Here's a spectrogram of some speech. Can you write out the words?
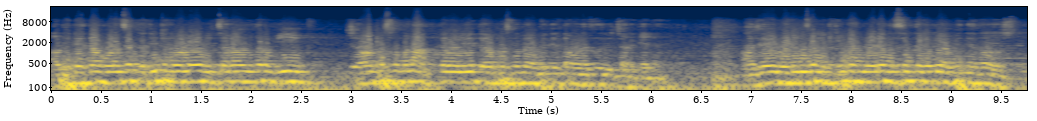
अभिनेता होण्याचं कधी ठरवलं विचारानंतर मी जेव्हापासून मला अक्कल आली तेव्हापासून मी अभिनेता होण्याचा विचार केला माझे वडील जर लक्ष्मीकांत वेळे नसेल तरी मी अभिनेता असतो.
